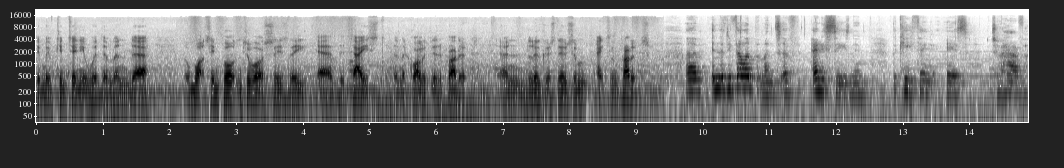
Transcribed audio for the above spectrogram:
and we've continued with them. And uh, what's important to us is the, uh, the taste and the quality of the product. And Lucas do some excellent products. Um, in the development of any seasoning, the key thing is to have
